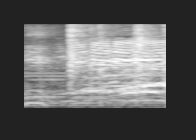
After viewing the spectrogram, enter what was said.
Yay!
